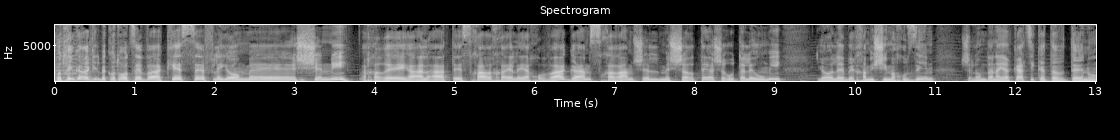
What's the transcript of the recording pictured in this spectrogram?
פותחים כרגיל בכותרות צבע הכסף ליום uh, שני, אחרי העלאת uh, שכר חיילי החובה, גם שכרם של משרתי השירות הלאומי יועלה ב-50%. שלום דנה ירקצי כתבתנו.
